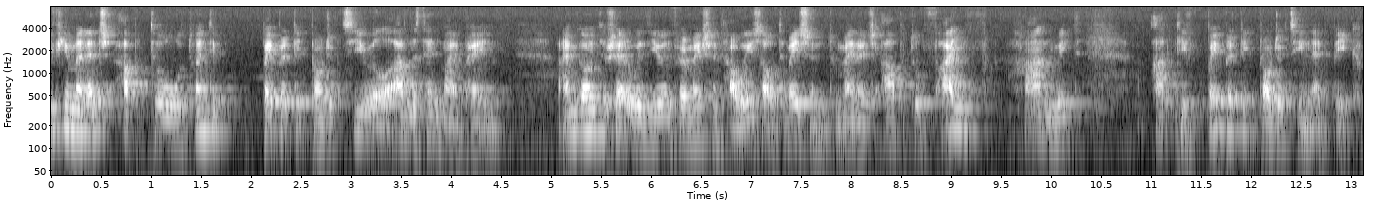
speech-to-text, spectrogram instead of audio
If you manage up to 20 pay-per-click projects, you will understand my pain. I'm going to share with you information how we use automation to manage up to 500 active pay-per-click projects in NetPeak.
